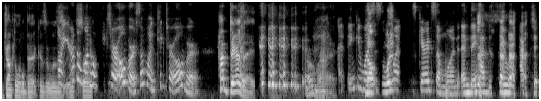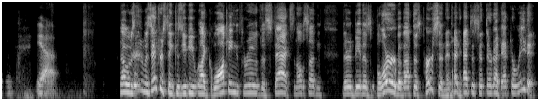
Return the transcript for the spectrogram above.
jumped a little bit because it was. Oh, you're was the one who kicked her over. Someone kicked her over. How dare they? Oh, my. I think it was No, what it- someone scared someone and they had the same reaction. Yeah. No, it was it was interesting because you'd be like walking through the stacks, and all of a sudden there would be this blurb about this person, and I'd have to sit there and I'd have to read it,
